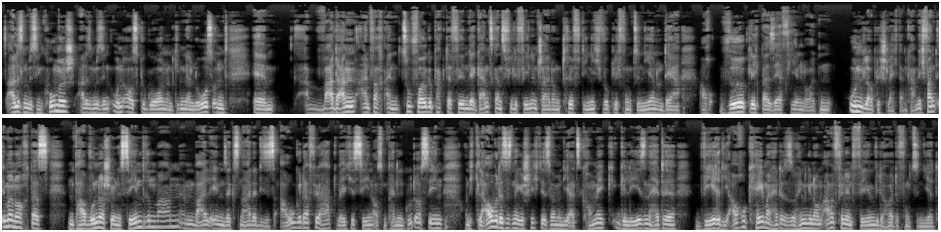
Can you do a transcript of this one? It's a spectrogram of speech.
Ist alles ein bisschen komisch, alles ein bisschen unausgegoren und ging dann los und ähm, war dann einfach ein zu vollgepackter Film, der ganz, ganz viele Fehlentscheidungen trifft, die nicht wirklich funktionieren und der auch wirklich bei sehr vielen Leuten unglaublich schlecht ankam. Ich fand immer noch, dass ein paar wunderschöne Szenen drin waren, ähm, weil eben Zack Snyder dieses Auge dafür hat, welche Szenen aus dem Panel gut aussehen. Und ich glaube, dass es eine Geschichte ist, wenn man die als Comic gelesen hätte, wäre die auch okay. Man hätte das so hingenommen, aber für den Film, wie der heute funktioniert,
